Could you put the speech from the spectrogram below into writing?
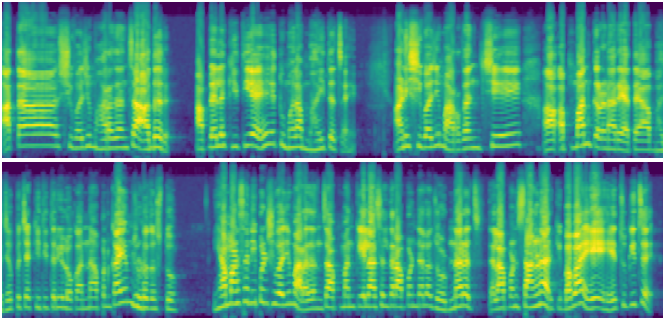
आता शिवाजी महाराजांचा आदर आपल्याला किती आहे हे तुम्हाला माहीतच आहे. आणि शिवाजी महाराजांचे अपमान करणाऱ्या त्या भाजपच्या कितीतरी लोकांना आपण कायम झोडत असतो. ह्या माणसांनी पण शिवाजी महाराजांचा अपमान केला असेल तर आपण त्याला जोडणारच. त्याला आपण सांगणार की बाबा हे हे चुकीचं आहे.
